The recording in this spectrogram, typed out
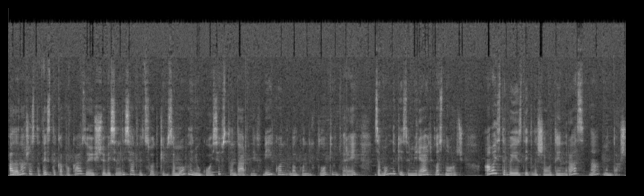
Але наша статистика показує, що 80% замовлень укосів, стандартних вікон, балконних блоків, дверей замовники заміряють власноруч, а майстер виїздить лише один раз на монтаж.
